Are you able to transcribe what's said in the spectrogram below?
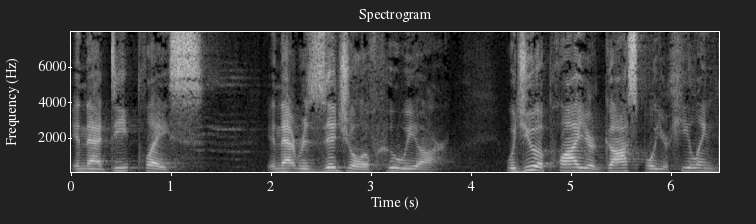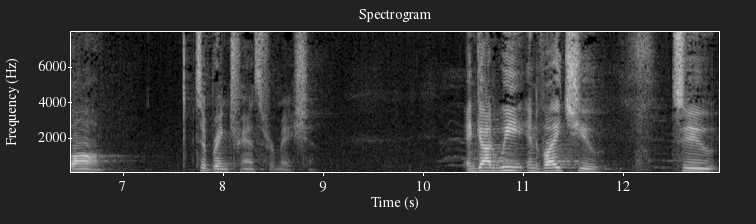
in that deep place, in that residual of who we are. Would you apply your gospel, your healing balm, to bring transformation? And God, we invite you to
